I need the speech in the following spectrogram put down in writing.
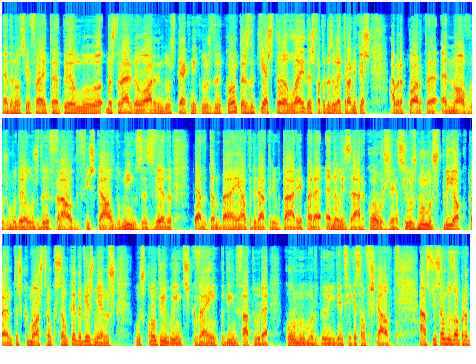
A denúncia feita pelo bastonário da Ordem dos Técnicos de Contas de que esta lei das faturas eletrónicas abre a porta a novos modelos de fraude fiscal. Domingos Azevedo pede também à autoridade tributária para analisar com urgência os números preocupantes que mostram que são cada vez menos os contribuintes que vêm pedindo fatura com o número de identificação fiscal. A Associação dos Operadores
